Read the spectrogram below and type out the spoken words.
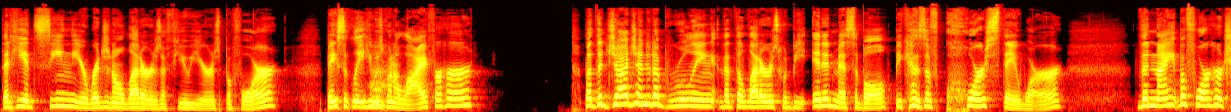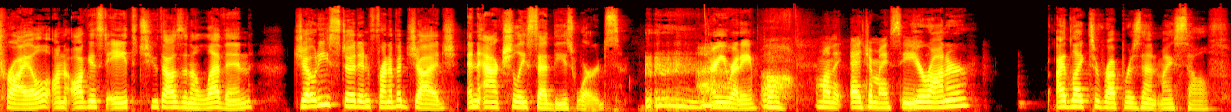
that he had seen the original letters a few years before. Basically, he was going to lie for her. But the judge ended up ruling that the letters would be inadmissible because, of course, they were. The night before her trial on August 8th, 2011, Jodi stood in front of a judge and actually said these words. Are you ready? Oh, I'm on the edge of my seat. Your Honor, I'd like to represent myself.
